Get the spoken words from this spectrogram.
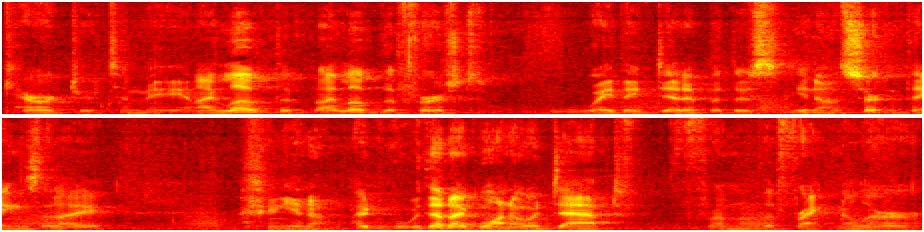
character to me, and I love the I love the first way they did it. But there's you know certain things that I, you know, I'd, that I'd want to adapt from the Frank Miller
